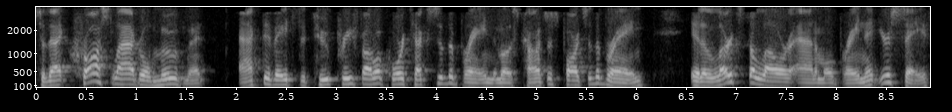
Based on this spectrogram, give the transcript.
So that cross-lateral movement activates the two prefrontal cortexes of the brain, the most conscious parts of the brain. It alerts the lower animal brain that you're safe.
